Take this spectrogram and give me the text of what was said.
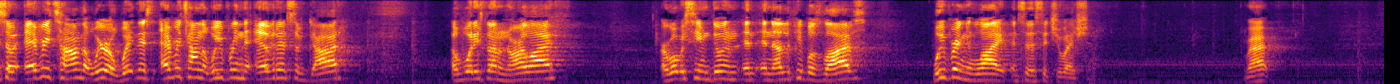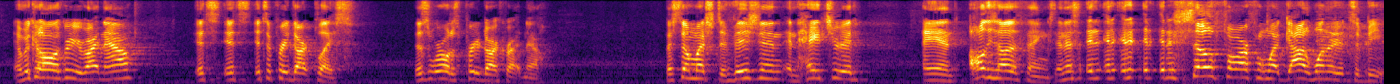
And so every time that we're a witness, every time that we bring the evidence of God, of what He's done in our life, or what we see Him doing in, in other people's lives, we bring light into the situation. Right? And we can all agree right now, it's, it's, it's a pretty dark place. This world is pretty dark right now. There's so much division and hatred and all these other things. And it, it, it, it is so far from what God wanted it to be.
